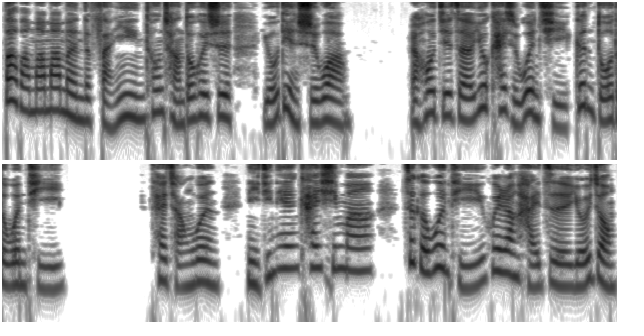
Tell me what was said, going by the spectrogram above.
爸爸妈妈们的反应通常都会是有点失望，然后接着又开始问起更多的问题。太常问“你今天开心吗？”这个问题会让孩子有一种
